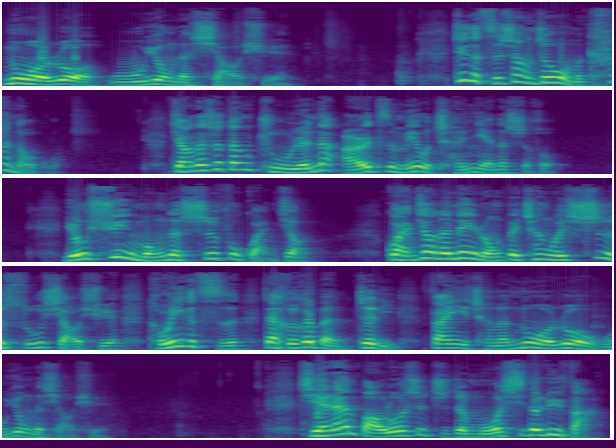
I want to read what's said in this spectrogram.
懦弱无用的小学。这个词上周我们看到过。讲的是，当主人的儿子没有成年的时候，由迅猛的师傅管教，管教的内容被称为世俗小学。同一个词在和合本这里翻译成了懦弱无用的小学。显然，保罗是指着摩西的律法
